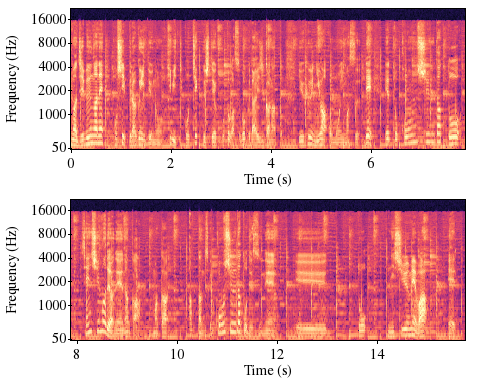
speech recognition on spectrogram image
まあ、自分がね欲しいプラグインというのを日々こうチェックしていくことがすごく大事かなというふうには思います。で、えっと、今週だと先週まではねなんかまたあったんですけど今週だとですねえー、っと2週目はえっ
